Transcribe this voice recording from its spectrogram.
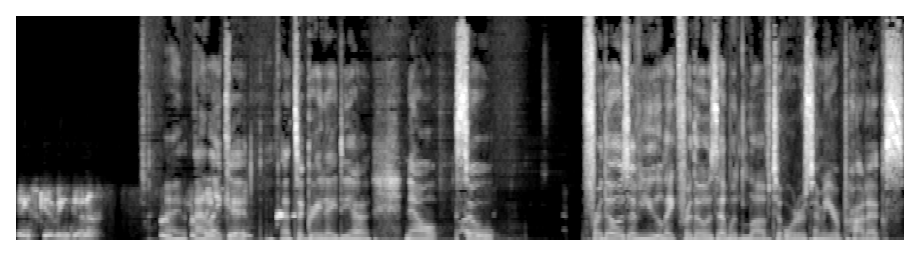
Thanksgiving dinner. For, I, for I like it. That's a great idea. Now, so for those of you, like for those that would love to order some of your products,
